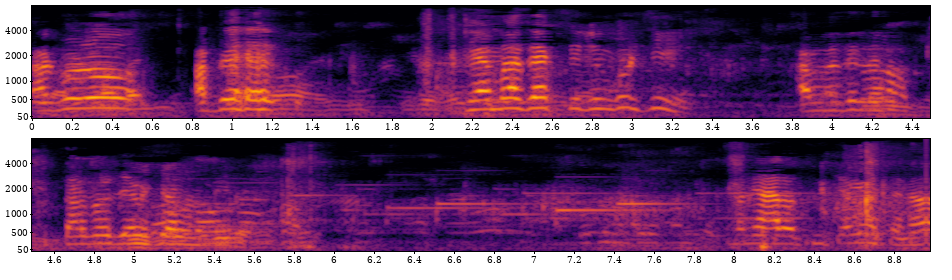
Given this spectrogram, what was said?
তারপরও। মানে আরও না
